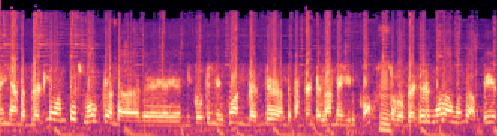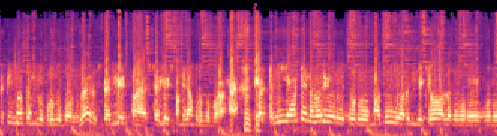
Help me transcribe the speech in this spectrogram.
நீங்க அந்த பிளட்ல வந்துட்டு ஸ்மோக் அந்த நிக்கோட்டின் இருக்கும் அந்த பிளட் அந்த கண்டென்ட் எல்லாமே இருக்கும். ஸோ பிளட் எடுக்கும்போது அவங்க வந்து அப்படியே எடுத்து இன்னொருத்தவங்களுக்கு கொடுக்க போறது அது ஸ்டெர்லைட் ஸ்டெர்லைட் பண்ணி தான் கொடுக்க போறாங்க. பட் நீங்க வந்துட்டு இந்த மாதிரி ஒரு ஒரு மது அருந்திட்டோ அல்லது ஒரு ஒரு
